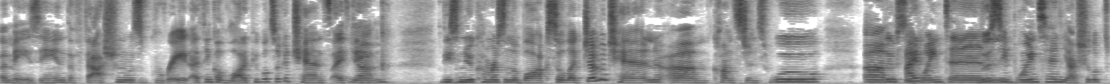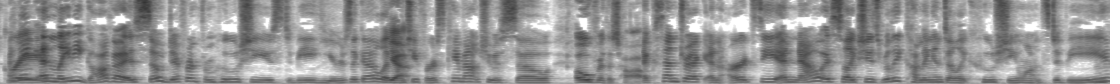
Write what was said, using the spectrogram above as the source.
amazing. The fashion was great. I think a lot of people took a chance. I think Yeah. these newcomers on the block, so like Gemma Chan, um, Constance Wu, um, Lucy I- Boynton. Lucy Boynton, yeah, she looked I great. think, and Lady Gaga is so different from who she used to be years ago. Like Yeah. when she first came out, she was so over the top. eccentric and artsy, and now it's like she's really coming into like who she wants to be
